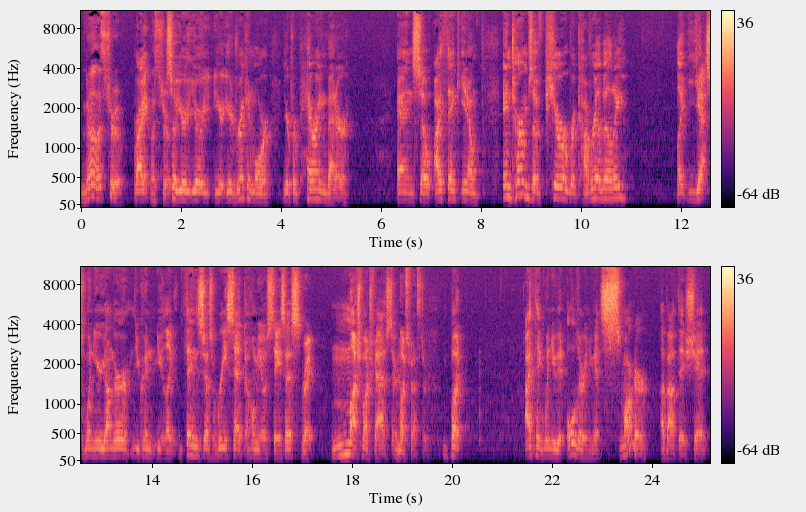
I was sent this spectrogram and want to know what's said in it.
No, that's true. Right? That's true. So you're you're you're you're drinking more, you're preparing better. And so I think, you know, in terms of pure recovery ability, like yes, when you're younger, you can you like things just reset to homeostasis Right. much much faster. Much faster. But I think when you get older and you get smarter about this shit,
